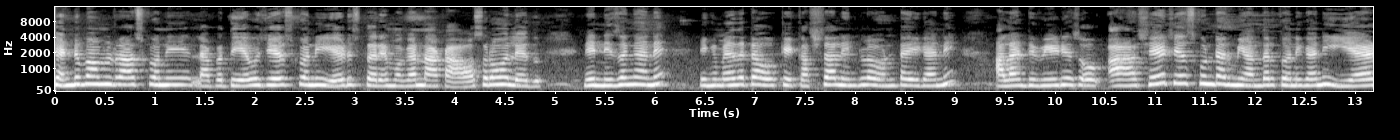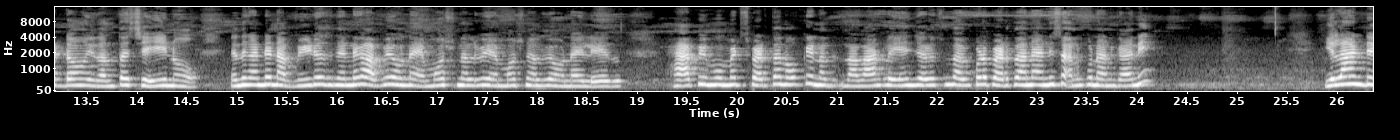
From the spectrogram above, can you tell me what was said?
జండు బాములు రాసుకొని లేకపోతే ఏవో చేసుకొని ఏడుస్తారేమో కానీ నాకు అవసరం లేదు. నేను నిజంగానే ఇంక మీదట ఓకే కష్టాలు ఇంట్లో ఉంటాయి కానీ అలాంటి వీడియోస్ షేర్ చేసుకుంటాను మీ అందరితోని కానీ ఏడడం ఇదంతా చేయను. ఎందుకంటే నా వీడియోస్ నిండగా అవే ఉన్నాయి ఎమోషనల్వి ఎమోషనల్వి ఉన్నాయి లేదు. హ్యాపీ మూమెంట్స్ పెడతాను. ఓకే నా నా దాంట్లో ఏం జరుగుతుందో అవి కూడా పెడతానే అనేసి అనుకున్నాను కానీ ఇలాంటి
